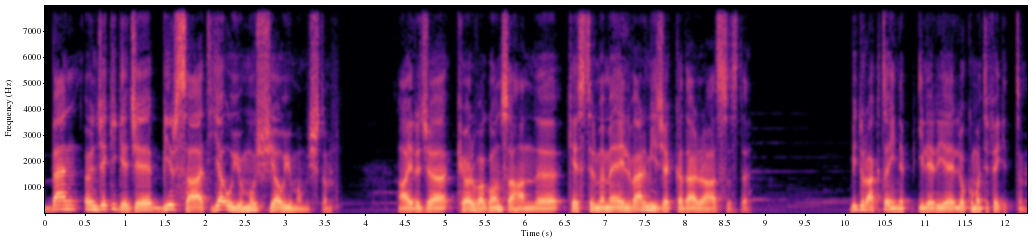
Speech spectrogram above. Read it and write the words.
Ben önceki gece bir saat ya uyumuş ya uyumamıştım. Ayrıca kör vagon sahanlığı kestirmeme el vermeyecek kadar rahatsızdı. Bir durakta inip ileriye lokomotife gittim.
